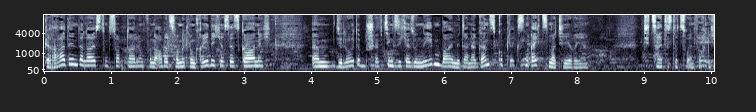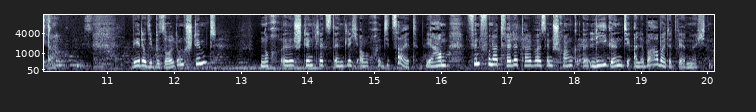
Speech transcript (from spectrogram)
gerade in der Leistungsabteilung. Von der Arbeitsvermittlung rede ich jetzt gar nicht. Ähm, die Leute beschäftigen sich also nebenbei mit einer ganz komplexen Rechtsmaterie. Die Zeit ist dazu einfach nicht da. Weder die Besoldung stimmt, noch äh, stimmt letztendlich auch die Zeit. Wir haben 500 Fälle teilweise im Schrank äh, liegen, die alle bearbeitet werden möchten.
